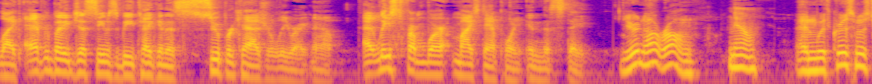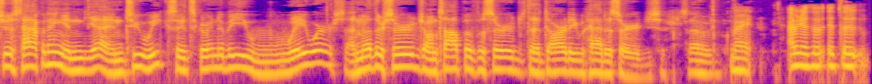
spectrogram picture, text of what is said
Like, everybody just seems to be taking this super casually right now. At least from where my standpoint in this state. You're not wrong. no, And with Christmas just happening, and yeah, in two weeks, it's going to be way worse. Another surge on top of a surge that already had a surge. So, Right. I mean, if the, if the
